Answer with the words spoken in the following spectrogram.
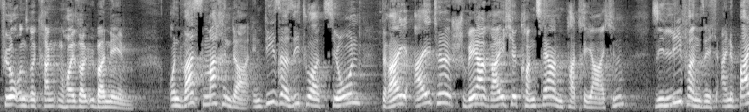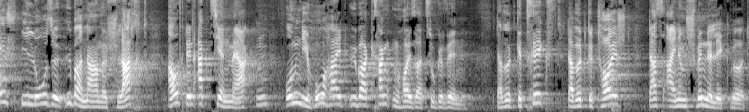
für unsere Krankenhäuser übernehmen. Und was machen da in dieser Situation drei alte, schwerreiche Konzernpatriarchen. Sie liefern sich eine beispiellose Übernahmeschlacht auf den Aktienmärkten, um die Hoheit über Krankenhäuser zu gewinnen. Da wird getrickst, da wird getäuscht, dass einem schwindelig wird.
